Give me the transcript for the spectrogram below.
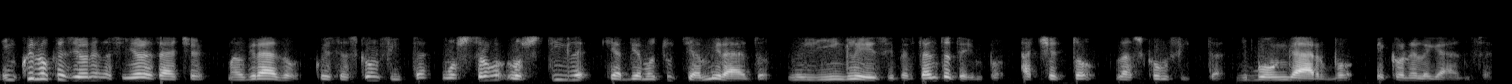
In quell'occasione la signora Thatcher, malgrado questa sconfitta, mostrò lo stile che abbiamo tutti ammirato negli inglesi per tanto tempo, accettò la sconfitta di buon garbo con eleganza.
